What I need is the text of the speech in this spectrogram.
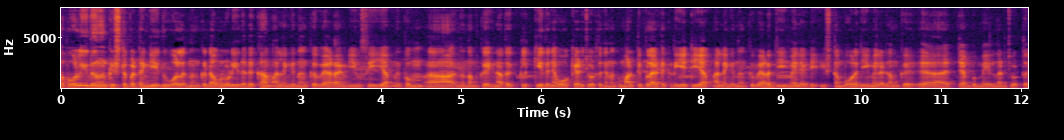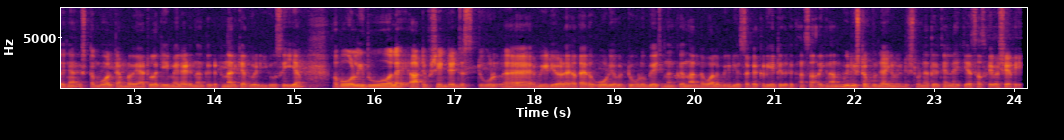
അപ്പോൾ ഇത് നിങ്ങൾക്ക് ഇഷ്ടപ്പെട്ടെങ്കിൽ ഇതുപോലെ നിങ്ങൾക്ക് ഡൗൺലോഡ് ചെയ്തെടുക്കാം. അല്ലെങ്കിൽ നിങ്ങൾക്ക് വേറെ യൂസ് ചെയ്യാം. ഇപ്പം ഇത് നമുക്ക് ഇതിനകത്ത് ക്ലിക്ക് ചെയ്ത് കഴിഞ്ഞാൽ ഓക്കെ അടിച്ചു കൊടുത്ത് കഴിഞ്ഞാൽ നമുക്ക് മൾട്ടിപ്പിൾ ആയിട്ട് ക്രിയേറ്റ് ചെയ്യാം. അല്ലെങ്കിൽ നിങ്ങൾക്ക് വേറെ ജിമെയിൽ ഐ ഡി ഇഷ്ടംപോലെ ജിമെയിൽ ഐ ഡി നമുക്ക് ടെമ്പ് മെയിലിന് അടിച്ചു കൊടുത്തു കഴിഞ്ഞാൽ ഇഷ്ടംപോലെ ടെമ്പററി ആയിട്ടുള്ള ജിമെയിൽ ഐ ഡി നിങ്ങൾക്ക് കിട്ടുന്നതായിരിക്കും. അതുവഴി യൂസ് ചെയ്യാം. അപ്പോൾ ഇതുപോലെ ആർട്ടിഫിഷ്യൽ ഇന്റലിജൻസ് ടൂൾ വീഡിയോയുടെ അതായത് ഓഡിയോ ടൂൾ ഉപയോഗിച്ച് നിങ്ങൾക്ക് നല്ലപോലെ വീഡിയോസൊക്കെ ക്രിയേറ്റ് ചെയ്തെടുക്കാൻ സാധിക്കുന്നതാണ്. വീഡിയോ ഇഷ്ടപ്പെടുന്ന വീഡിയോ ഇഷ്ടപ്പെടുന്ന തീർച്ചയായും ലൈക്ക് ചെയ്യുക സബ്സ്ക്രൈബ് ഷെയർ ചെയ്യുക.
